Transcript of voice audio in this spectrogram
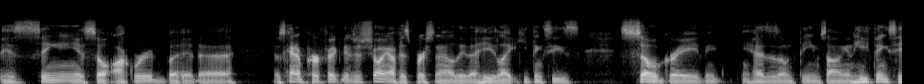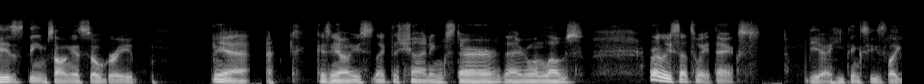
his singing is so awkward, but uh, it was kind of perfect. It's just showing off his personality that he like he thinks he's so great. And he, he has his own theme song, and he thinks his theme song is so great. Yeah, because you know he's like the shining star that everyone loves, or at least that's what he thinks. Yeah, he thinks he's like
